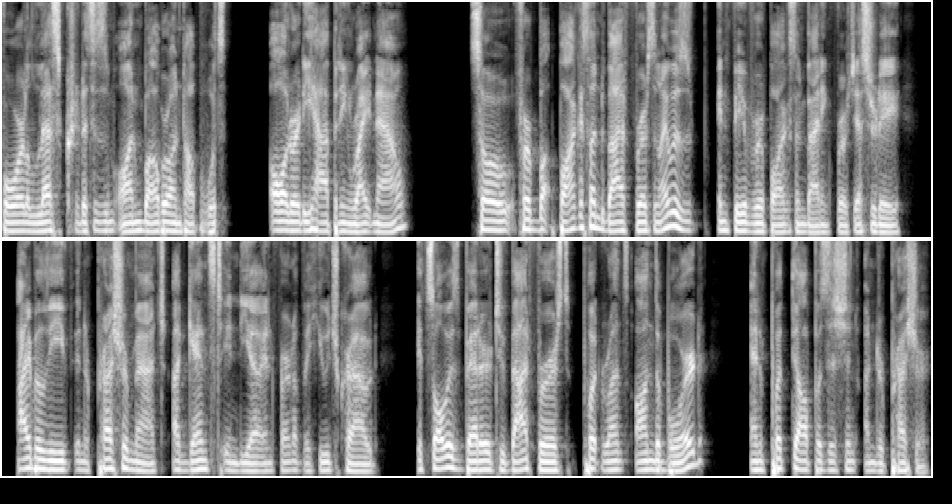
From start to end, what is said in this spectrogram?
for less criticism on Babar on top of what's already happening right now. So for Ba- Pakistan to bat first, and I was in favor of Pakistan batting first yesterday. I believe in a pressure match against India in front of a huge crowd, it's always better to bat first, put runs on the board, and put the opposition under pressure.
